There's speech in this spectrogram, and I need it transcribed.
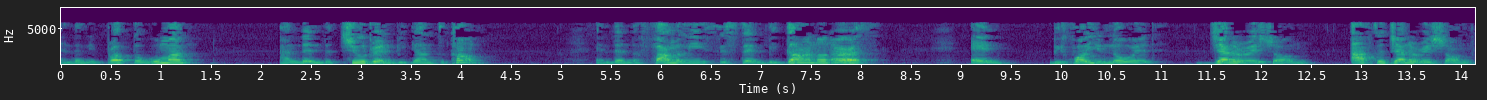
and then he brought the woman, and then the children began to come. And then the family system began on earth. And before you know it, generation after generation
